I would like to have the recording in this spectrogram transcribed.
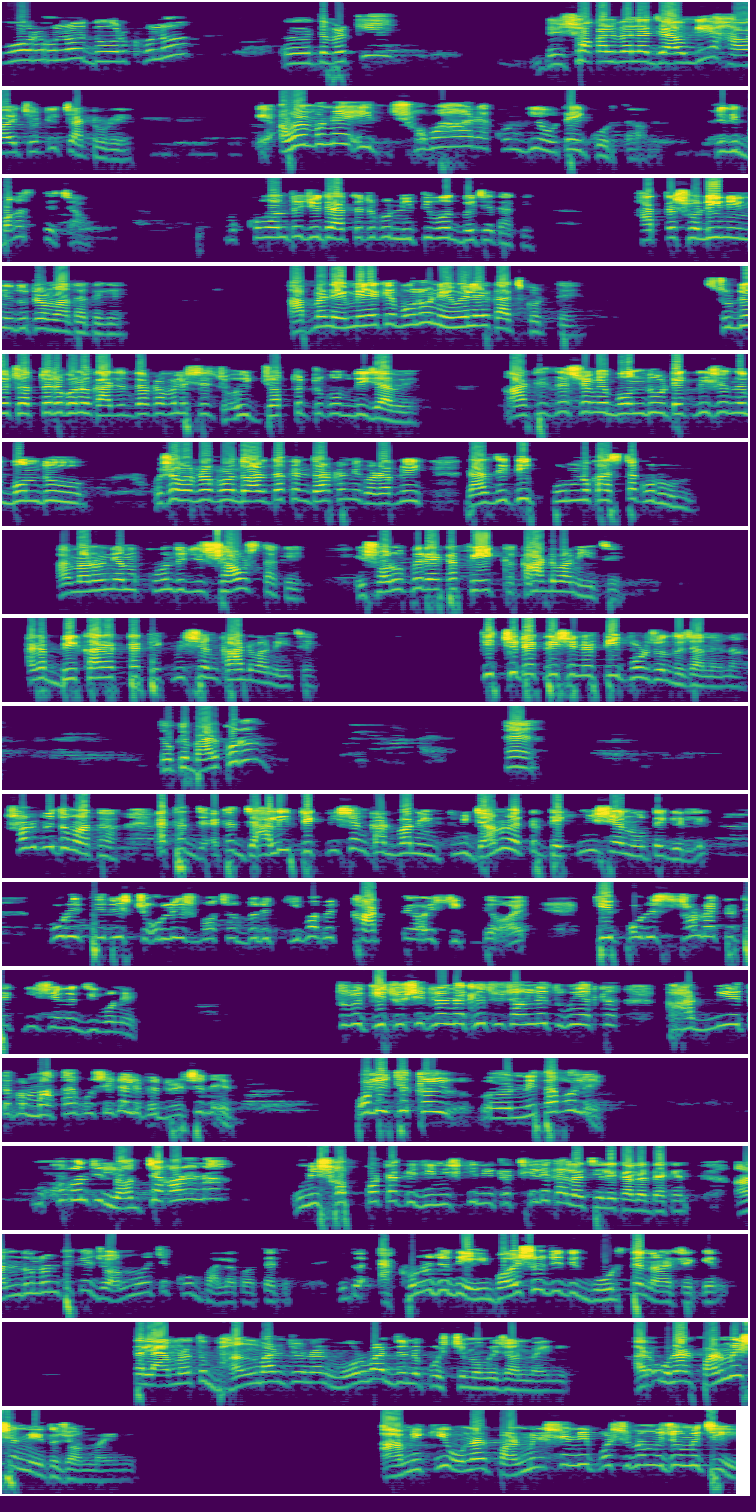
ভোর হলো দৌড় খোলো তারপর কি? সকালবেলা যাও গিয়ে হাওয়াই চটি চাটুরে। আমার মনে হয় এই সবার এখন গিয়ে ওটাই করতে হবে, যদি বাঁচতে চাও। মুখ্যমন্ত্রী যদি এতটুকু নীতিবোধ বেঁচে থাকে, হাতটা সরিয়ে নিন দুটোর মাথা থেকে। আপনার এমএলএ কে বলুন এমএলএ কাজ করতে। স্টুডিও চত্বরে কোনো কাজের দরকার হলে সে ওই যতটুকু অব্দি যাবে। আর্টিস্টদের সঙ্গে বন্ধু, টেকনিশিয়ানদের বন্ধু, ওসব আপনার কোনো দরকার দরকার নেই। করে আপনি রাজনীতি পূর্ণ কাজটা করুন। আর মাননীয় মুখ্যমন্ত্রী যদি সাহস থাকে এই স্বরূপের একটা ফেক কার্ড বানিয়েছে। একটা বেকার একটা টেকনিশিয়ান কার্ড বানিয়েছে। কিচ্ছু টেকনিশিয়ানের টি পর্যন্ত জানে না। তোকে বার করুন। হ্যাঁ। স্বরূপই তো মাথা। একটা একটা জালি টেকনিশিয়ান কার্ড বানিয়ে, তুমি জানো একটা টেকনিশিয়ান হতে গেলে কুড়ি, তিরিশ, চল্লিশ বছর ধরে কীভাবে খাটতে হয়, শিখতে হয়, কি পরিশ্রম একটা টেকনিশিয়ানের জীবনে। তুমি কিছু শিখলে না কিছু জানলে তুমি একটা কার্ড নিয়ে তারপর মাথায় বসে গেলে ফেডারেশনের পলিটিক্যাল নেতা বলে? মুখ্যমন্ত্রী লজ্জা করে না? উনি সব কটাকে জিনিসকে নিয়ে একটা ছেলে খেলা ছেলে খেলা দেখেন। আন্দোলন থেকে জন্ম হয়েছে খুব ভালো কথা কিন্তু এখনও যদি এই বয়সেও যদি গড়তে না শেখেন, তাহলে আমরা তো ভাঙবার জন্য আর মরবার জন্য পশ্চিমবঙ্গে জন্মাইনি। আর ওনার পারমিশন নিয়ে তো জন্মাইনি। আমি কি ওনার পারমিশন নিয়ে পশ্চিমবঙ্গে জমেছি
